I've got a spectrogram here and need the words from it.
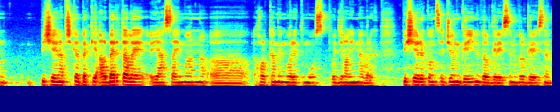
Uh, Píše například Becky Albertali, já Simon, uh, Holka mimo rytmus, podělaný navrh. Píše dokonce John Green, Will Grayson, Will Grayson.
